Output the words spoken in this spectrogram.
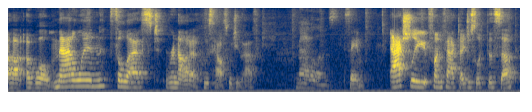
uh, uh, well, Madeline, Celeste, Renata, whose house would you have? Madeline's. Same. Actually, fun fact, I just looked this up.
